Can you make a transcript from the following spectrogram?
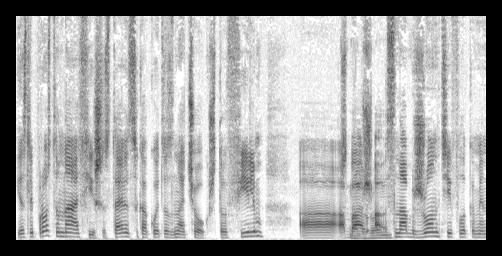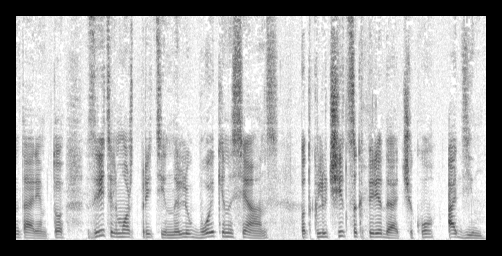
Если просто на афише ставится какой-то значок, что фильм а, Снабжен. а, снабжен тифлокомментарием, то зритель может прийти на любой киносеанс, подключиться к передатчику один.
